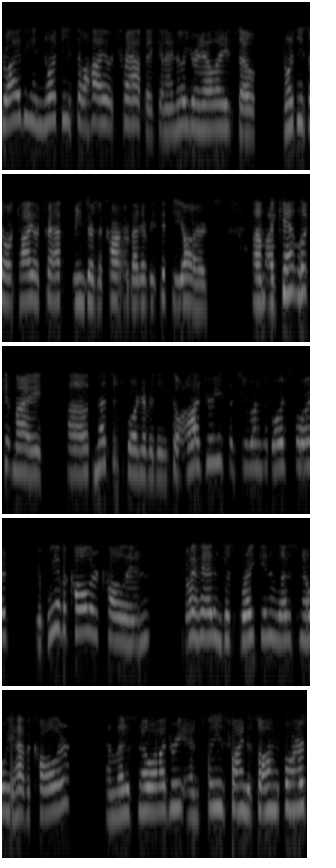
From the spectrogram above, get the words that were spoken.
driving in Northeast Ohio traffic, and I know you're in LA, so Northeast Ohio traffic means there's a car about every 50 yards. Um, I can't look at my uh, message board and everything. So, Audrey, since you run the boards for us, if we have a caller call in, go ahead and just break in and let us know we have a caller, and let us know, Audrey. And please find a song for us.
